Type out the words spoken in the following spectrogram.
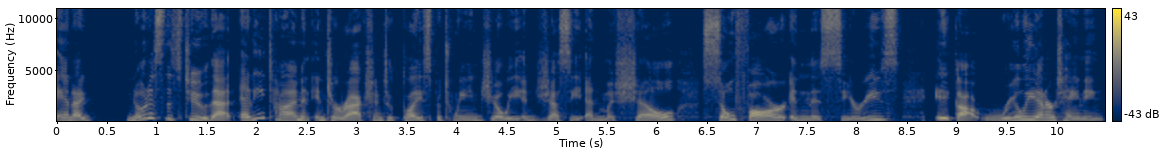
And I noticed this too that anytime an interaction took place between Joey and Jesse and Michelle, so far in this series, it got really entertaining.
